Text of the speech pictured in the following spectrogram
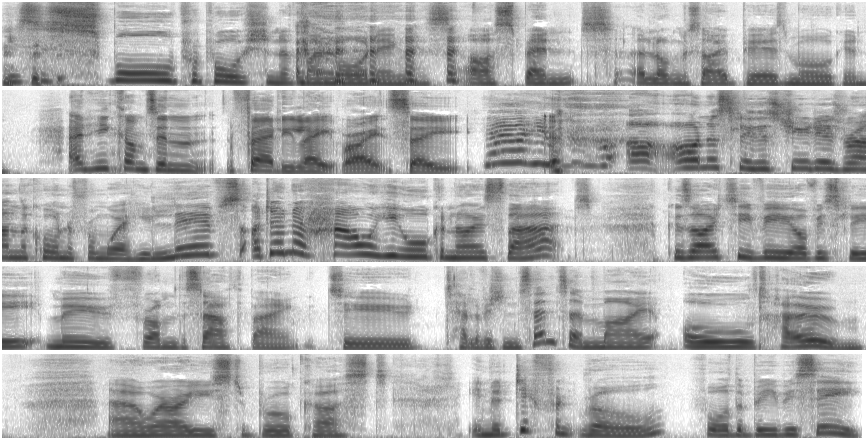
it's a small proportion of my mornings are spent alongside Piers Morgan. And he comes in fairly late, right? So yeah, he, uh, honestly, the studio's around the corner from where he lives. I don't know how he organised that because ITV obviously moved from the South Bank to Television Centre, my old home, uh, where I used to broadcast in a different role for the BBC.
